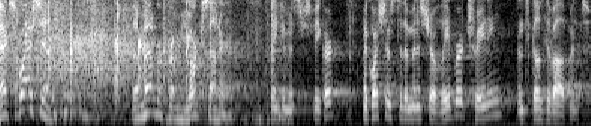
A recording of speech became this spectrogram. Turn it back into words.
Next question. The member from York Centre. Thank you, Mr. Speaker. My question is to the Minister of Labour, Training and Skills Development.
